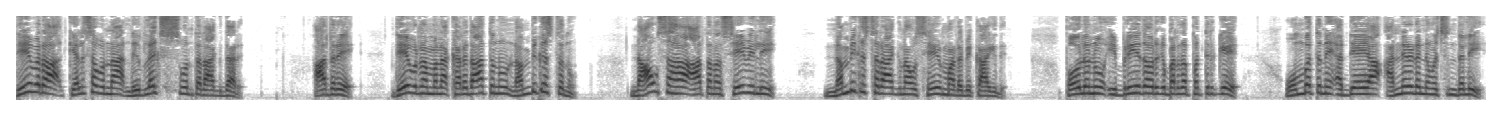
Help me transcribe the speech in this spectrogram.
ದೇವರ ಕೆಲಸವನ್ನ ನಿರ್ಲಕ್ಷಿಸುವಂತರಾಗಿದ್ದಾರೆ. ಆದರೆ ದೇವರು ನಮ್ಮನ್ನ ಕರೆದಾತನು ನಂಬಿಕಸ್ಥನು ನಾವು ಸಹ ಆತನ ಸೇವೆಯಲ್ಲಿ ನಂಬಿಕಸ್ಥರಾಗಿ ನಾವು ಸೇವೆ ಮಾಡಬೇಕಾಗಿದೆ. ಪೌಲನು ಇಬ್ರಿಯದವರಿಗೆ ಬರೆದ ಪತ್ರಿಕೆ ಒಂಬತ್ತನೇ ಅಧ್ಯಾಯ ಹನ್ನೆರಡನೇ ವಚನದಲ್ಲಿ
